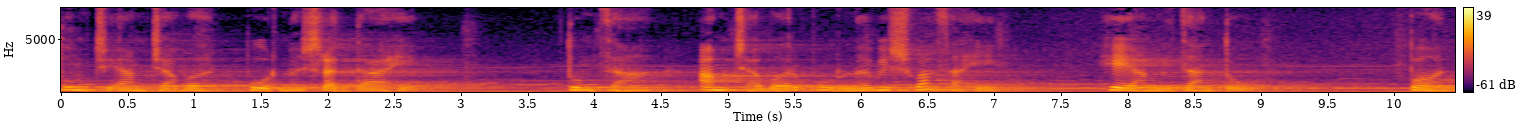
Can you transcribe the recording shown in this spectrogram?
तुमची आमच्यावर पूर्ण श्रद्धा आहे. तुमचा आमच्यावर पूर्ण विश्वास आहे हे आम्ही जाणतो. पण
